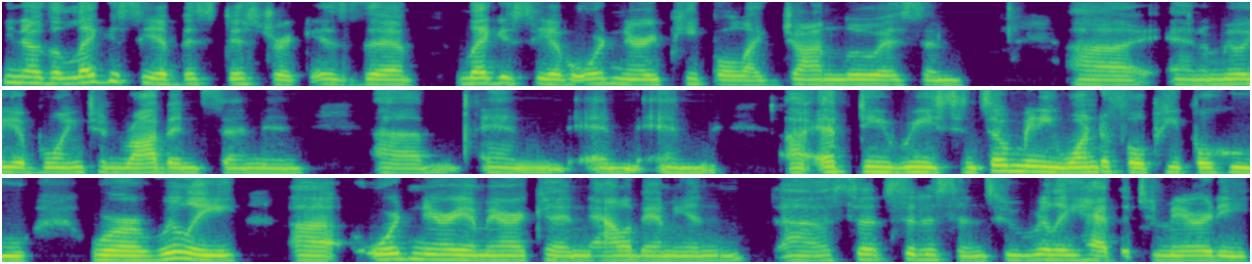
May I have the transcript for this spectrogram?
you know, the legacy of this district is the legacy of ordinary people like John Lewis and uh, and Amelia Boynton Robinson and um, and and and uh, F.D. Reese, and so many wonderful people who were really uh, ordinary American Alabamian uh, citizens who really had the temerity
